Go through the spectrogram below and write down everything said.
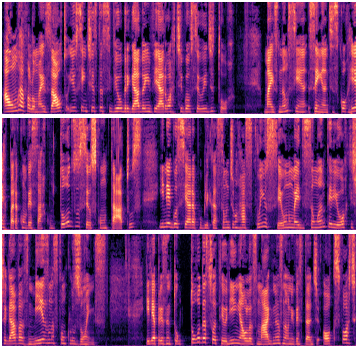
a honra falou mais alto e o cientista se viu obrigado a enviar o artigo ao seu editor mas não sem antes correr para conversar com todos os seus contatos e negociar a publicação de um rascunho seu numa edição anterior que chegava às mesmas conclusões. Ele apresentou toda a sua teoria em aulas magnas na Universidade de Oxford,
